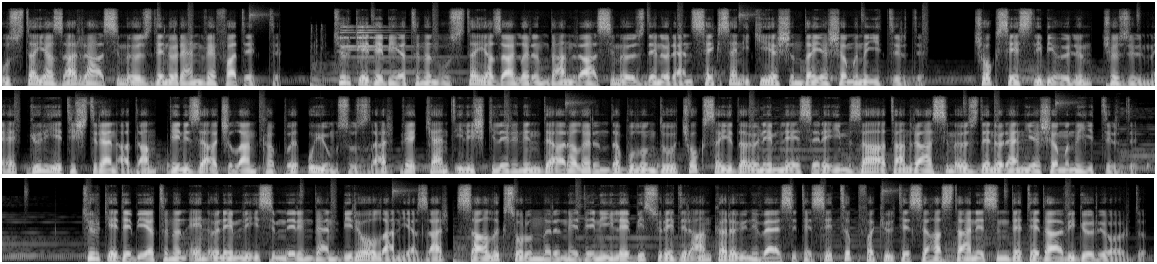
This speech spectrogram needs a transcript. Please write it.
Usta yazar Rasim Özdenören vefat etti. Türk Edebiyatı'nın usta yazarlarından Rasim Özdenören 82 yaşında yaşamını yitirdi. Çok sesli bir ölüm, çözülme, gül yetiştiren adam, denize açılan kapı, uyumsuzlar ve kent ilişkilerinin de aralarında bulunduğu çok sayıda önemli esere imza atan Rasim Özdenören yaşamını yitirdi. Türk Edebiyatı'nın en önemli isimlerinden biri olan yazar, sağlık sorunları nedeniyle bir süredir Ankara Üniversitesi Tıp Fakültesi Hastanesi'nde tedavi görüyordu.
